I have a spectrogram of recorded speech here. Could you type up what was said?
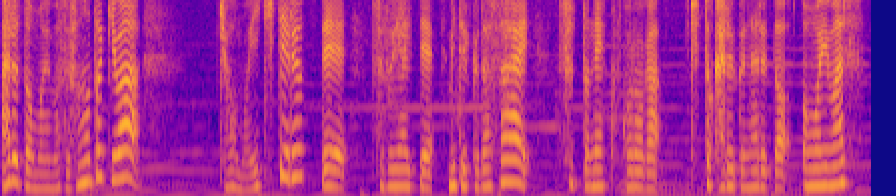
あると思います。その時は今日も生きてるってつぶやいてみてください。すっとね心がきっと軽くなると思います。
